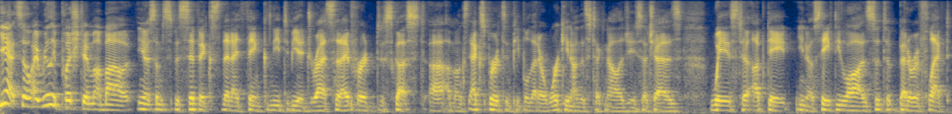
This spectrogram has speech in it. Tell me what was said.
Yeah, so I really pushed him about you know some specifics that I think need to be addressed that I've heard discussed uh, amongst experts and people that are working on this technology, such as ways to update you know safety laws so to better reflect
